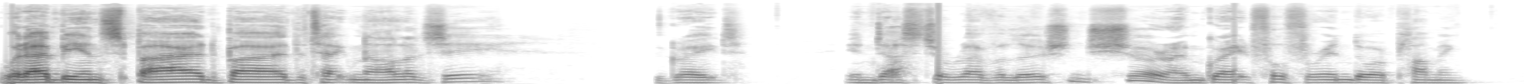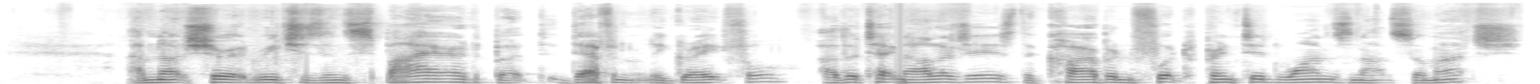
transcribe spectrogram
Would I be inspired by the technology, the great industrial revolution? Sure, I'm grateful for indoor plumbing. I'm not sure it reaches inspired, but definitely grateful. Other technologies, the carbon footprinted ones, not so much.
